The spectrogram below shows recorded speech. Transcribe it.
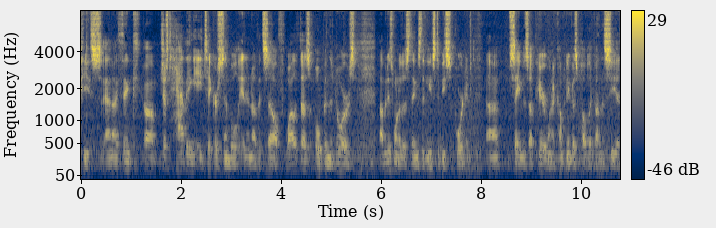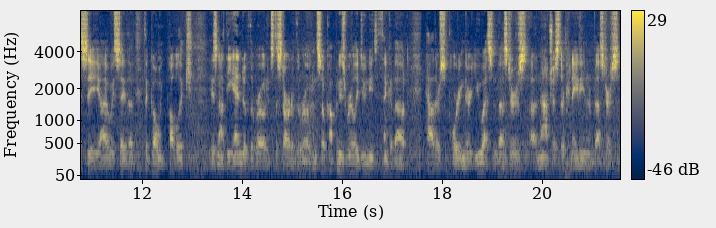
piece. And I think um, just having a ticker symbol in and of itself, while it does open the doors, um, it is one of those things that needs to be supported. Uh, same as up here when a company goes public on the CSE. I always say that the going public is not the end of the road, it's the start of the road. And so companies really do need to think about how they're supporting their U.S. investors, uh, not just their Canadian investors.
